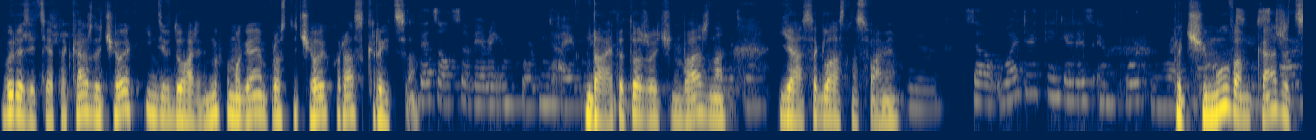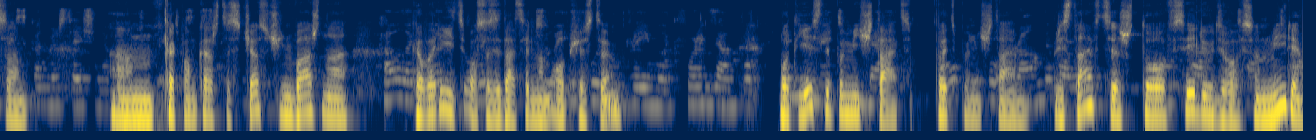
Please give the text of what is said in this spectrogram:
выразить это. Каждый человек индивидуален. Мы помогаем просто человеку раскрыться. Да, это тоже очень важно. Я согласна с вами. Почему вам кажется, как вам кажется сейчас, очень важно говорить о созидательном обществе? Вот если помечтать, давайте помечтаем. Представьте, что все люди во всем мире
